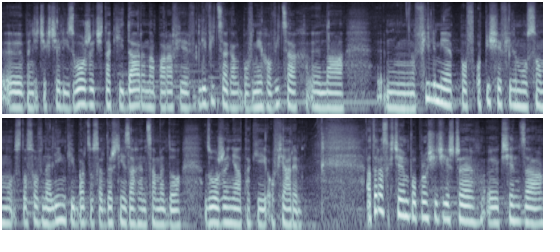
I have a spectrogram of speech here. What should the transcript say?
y, będziecie chcieli złożyć taki dar na parafię w Gliwicach albo w Miechowicach y, na mm, filmie. Po, w opisie filmu są stosowne linki. Bardzo serdecznie zachęcamy do złożenia takiej ofiary. A teraz chciałem poprosić jeszcze księdza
